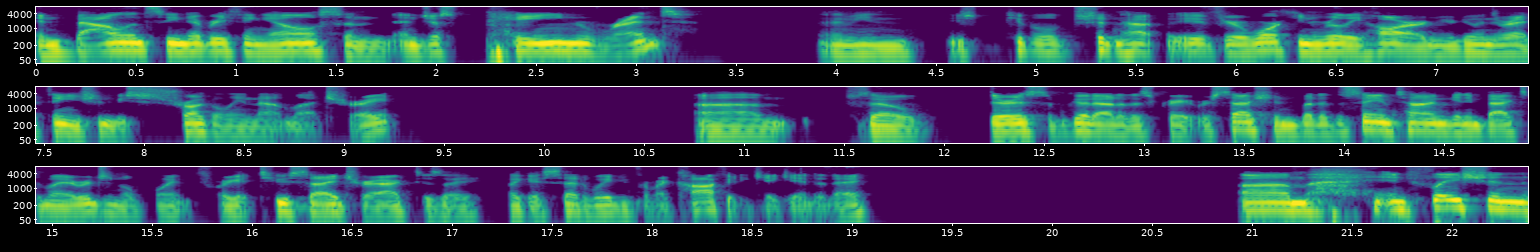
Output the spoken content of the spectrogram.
and balancing everything else and, and just paying rent. I mean, people shouldn't have, if you're working really hard and you're doing the right thing, you shouldn't be struggling that much, right? Um, so there is some good out of this great recession, but at the same time, getting back to my original point before I get too sidetracked, as I, like I said, waiting for my coffee to kick in today. Um, inflation,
